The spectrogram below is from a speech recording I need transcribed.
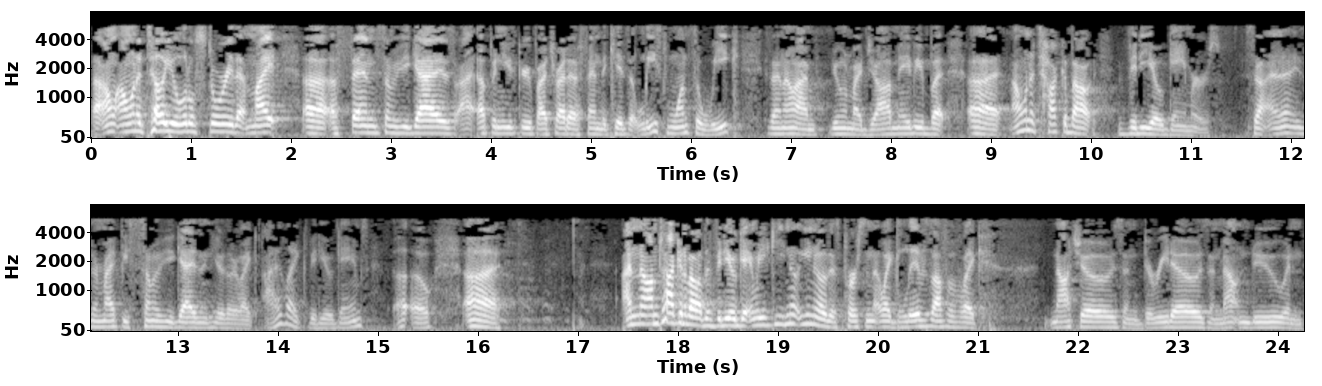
I, I want to tell you a little story that might uh, offend some of you guys. I, up in youth group, I try to offend the kids at least once a week because I know I'm doing my job maybe. But uh, I want to talk about video gamers. So I know there might be some of you guys in here that are like, I like video games. Uh-oh. Uh I know I'm talking about the video game. You know, you know this person that like lives off of like nachos and Doritos and Mountain Dew and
